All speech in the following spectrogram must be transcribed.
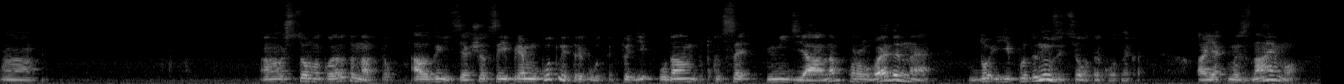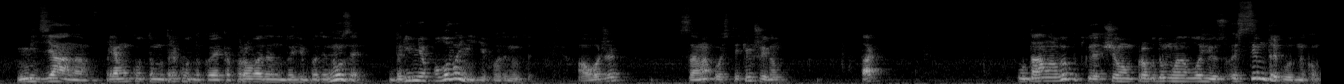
А, ось сторону квадрата навпіл. Але дивіться, якщо це і прямокутний трикутник, тоді у даному випадку це медіана проведена до гіпотенузи цього трикутника. А як ми знаємо, медіана в прямокутному трикутнику, яка проведена до гіпотенузи, дорівнює половині гіпотенузи. А отже, саме ось таким чином. Так? У даному випадку, якщо ми проведемо аналогію з ось цим трикутником,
